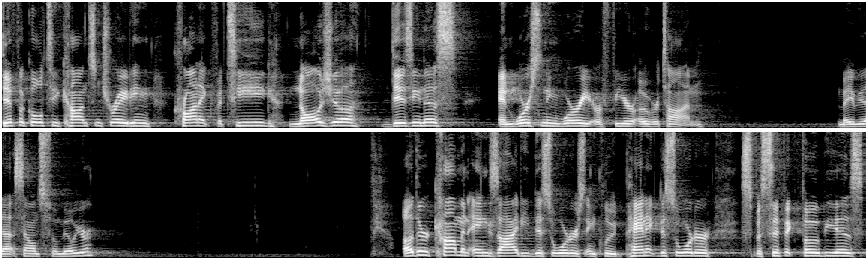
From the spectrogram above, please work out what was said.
difficulty concentrating, chronic fatigue, nausea, dizziness, and worsening worry or fear over time. Maybe that sounds familiar. Other common anxiety disorders include panic disorder, specific phobias,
